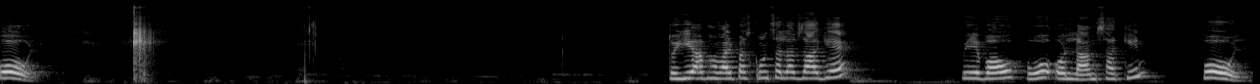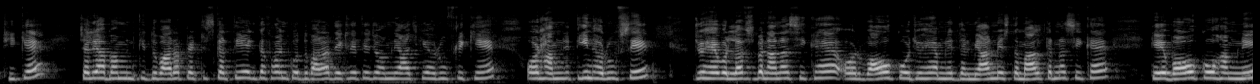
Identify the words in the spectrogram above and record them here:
पोल। तो ये अब हमारे पास कौन सा लफ्ज़ आ गया है? पे, वाओ, पो और लाम साकिन, पोल, ठीक है? चलिए अब हम इनकी दोबारा प्रैक्टिस करते हैं। एक दफ़ा इनको दोबारा देख लेते हैं जो हमने आज के हरूफ लिखे हैं और हमने तीन हरूफ से जो है वो लफ्ज़ बनाना सीखा है और वाओ को जो है हमने दरमियान में इस्तेमाल करना सीखा है कि वाओ को हमने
